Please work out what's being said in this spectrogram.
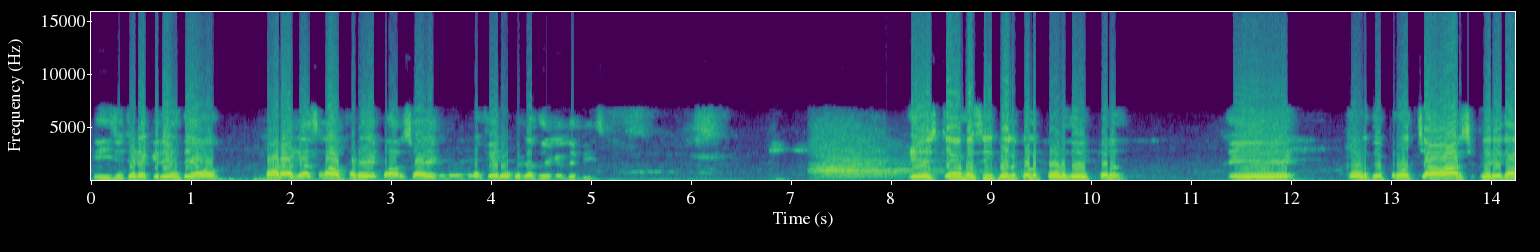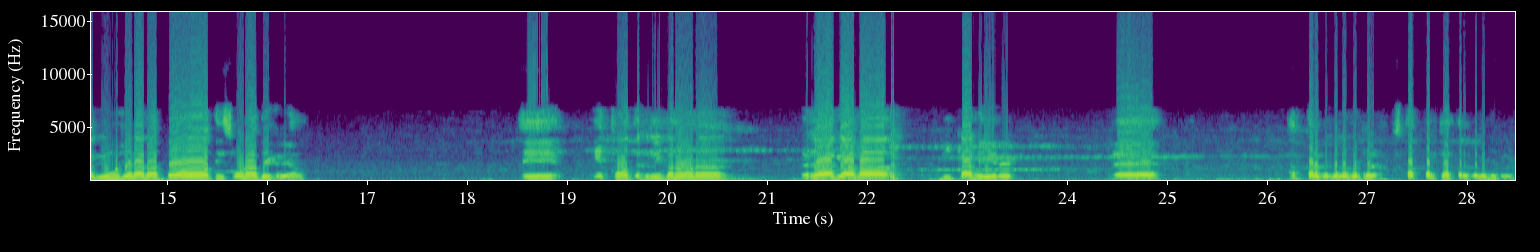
ਬੀਜ ਜਿਹੜੇ ਗਿਰੇ ਹੁੰਦੇ ਆ, ਉਹ ਮਾੜਾ ਜਿਹਾ ਸਲਾਬ ਫੜੇ, ਬਾਰਿਸ਼ ਆਏ, ਉਹ ਫੇਰ ਰੁਕ ਜਾਂਦੇ ਆ ਕਹਿੰਦੇ ਬੀਜ। ਇਸ ਟਾਈਮ ਅਸੀਂ ਬਿਲਕੁਲ ਪੁਲ ਦੇ ਉੱਪਰ, ਤੇ ਪੁਲ ਦੇ ਉੱਪਰੋਂ ਚਾਰ ਸਫੇਰੇ ਦਾ ਵਿਊ ਜਿਹੜਾ ਨਾ ਬਹੁਤ ਹੀ ਸੋਹਣਾ ਦਿਖ ਰਿਹਾ। ਵਾ। ਤੇ ਇੱਥੋਂ ਤਕਰੀਬਨ ਹੁਣ ਰਹਿ ਗਿਆ ਵਾ ਬੀਕਾਨੇਰ, ਅਹ 70 ਕੁ ਕਿਲੋਮੀਟਰ 77 78 ਕਿਲੋਮੀਟਰ।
